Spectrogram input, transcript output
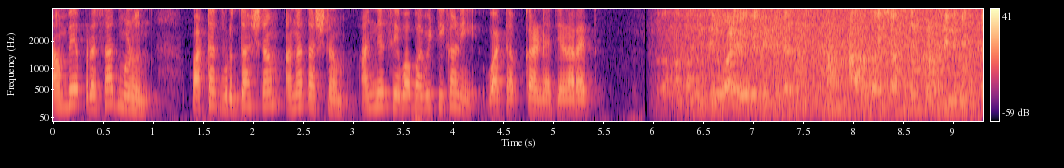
आंबे प्रसाद म्हणून पाठक वृद्धाश्रम अनाथाश्रम अन्य सेवाभावी ठिकाणी वाटप करण्यात येणार आहेत. दुर्गामाता मंदिर वाळवे गेले मिरज आज वैशाख संकष्टीनिमित्त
